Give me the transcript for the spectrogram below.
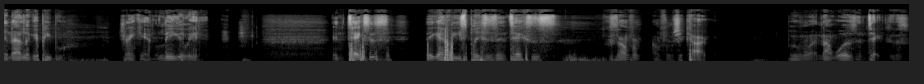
and I look at people drinking legally. In Texas, they got these places in Texas because I'm from I'm from Chicago, but when I was in Texas,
